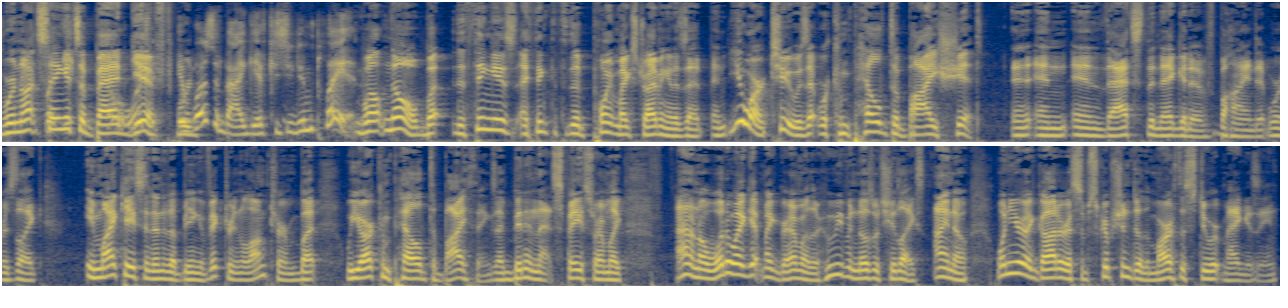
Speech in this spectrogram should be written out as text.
we're not saying it- it's a bad no, gift. wasn't. It was a bad gift because you didn't play it. Well, no, but the thing is, I think that the point Mike's driving at is that, and you are too, is that we're compelled to buy shit, and and and that's the negative behind it. Whereas, like in my case, it ended up being a victory in the long term, but we are compelled to buy things. I've been in that space where I'm like. I don't know. What do I get my grandmother? Who even knows what she likes? I know. One year I got her a subscription to the Martha Stewart magazine.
